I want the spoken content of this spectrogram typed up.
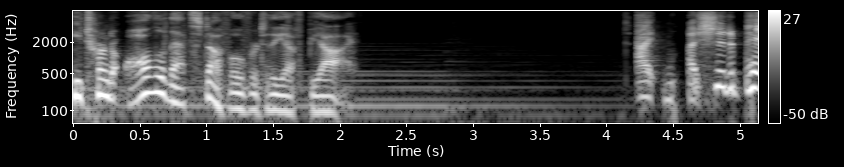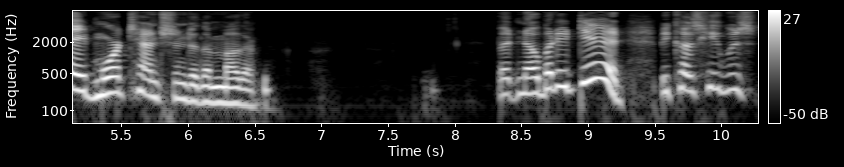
he turned all of that stuff over to the FBI. I, I should have paid more attention to the mother. But nobody did because he was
